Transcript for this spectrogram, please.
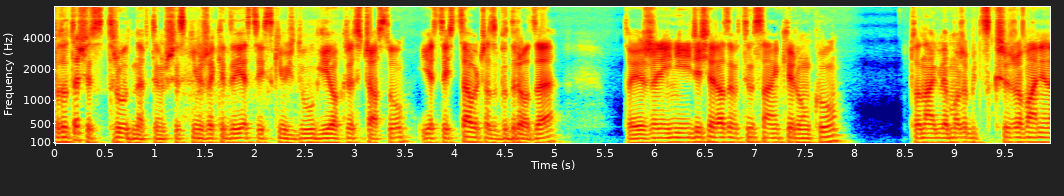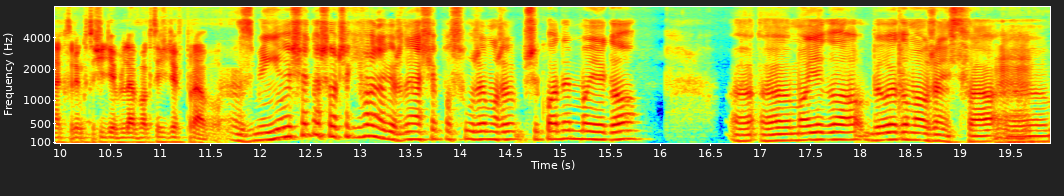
Bo to też jest trudne w tym wszystkim, że kiedy jesteś z kimś długi okres czasu jesteś cały czas w drodze, to jeżeli nie idziecie razem w tym samym kierunku, to nagle może być skrzyżowanie, na którym ktoś idzie w lewo, a ktoś idzie w prawo. Zmieniły się nasze oczekiwania, wiesz, no ja się posłużę może przykładem mojego e, e, mojego byłego małżeństwa. E,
